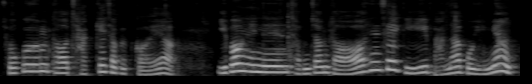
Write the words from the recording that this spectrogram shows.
조금 더 작게 접을 거예요. 이번에는 점점 더 흰색이 많아 보이면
